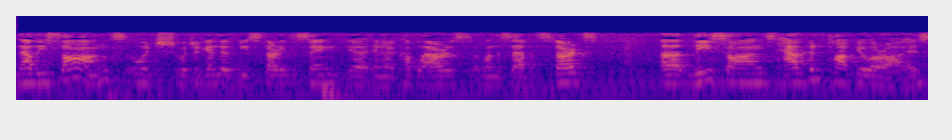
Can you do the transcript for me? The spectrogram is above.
Now, these songs, which, which again they'd be starting to sing uh, in a couple hours when the Sabbath starts, uh, these songs have been popularized.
